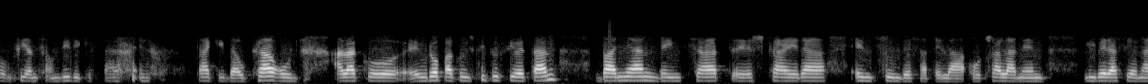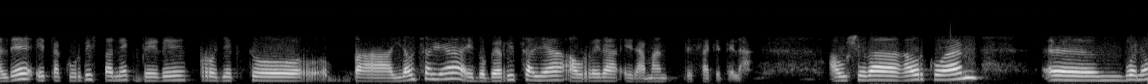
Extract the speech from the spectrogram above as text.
konfiantza hondirik ez da, ez daukagun alako Europako instituzioetan, baina behintzat eskaera entzun dezatela otxalanen liberazioan alde, eta kurdistanek bere proiektu ba, irautzailea edo berritzailea aurrera eraman dezaketela. Hause ba gaurkoan, Um, bueno,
